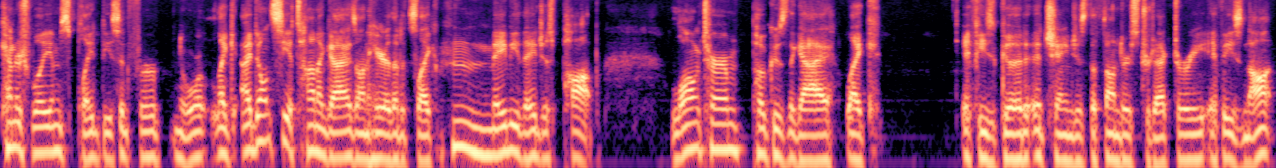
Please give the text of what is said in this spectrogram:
Kenrich Williams played decent for New Orleans. Like, I don't see a ton of guys on here that it's like, hmm, maybe they just pop. Long term, Poku's the guy. Like, if he's good, it changes the Thunder's trajectory. If he's not,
